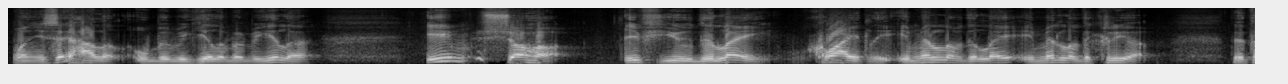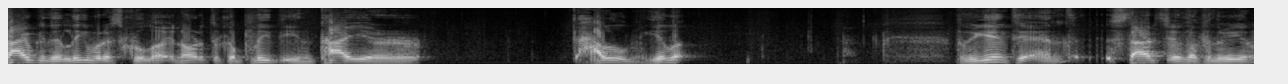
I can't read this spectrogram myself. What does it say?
when you say Halel, Ubi Begila, Begila, Im Shoha, if you delay quietly in middle of delay, in middle of the Kriya, the time the Ligbar Kula, in order to complete the entire Halal Megillah. From the beginning to end, starts with from the beginning,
